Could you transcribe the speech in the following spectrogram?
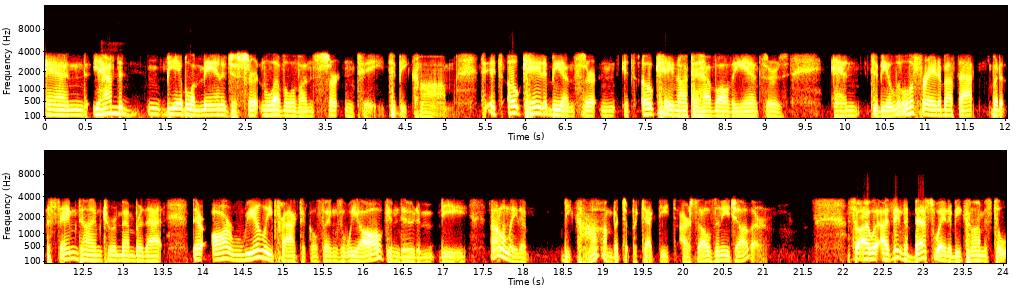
And you have mm-hmm. to be able to manage a certain level of uncertainty to be calm. It's okay to be uncertain. It's okay not to have all the answers and to be a little afraid about that, but at the same time to remember that there are really practical things that we all can do to be not only to be calm, but to protect each, ourselves and each other. So I, w- I think the best way to be calm is to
